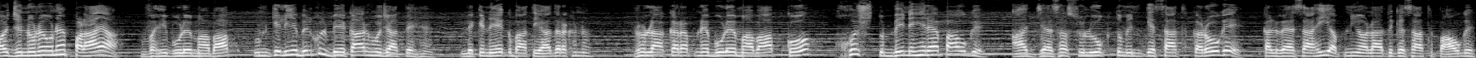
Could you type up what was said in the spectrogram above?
और जिन्होंने उन्हें पढ़ाया वही बूढ़े माँ बाप उनके लिए बिल्कुल बेकार हो जाते हैं। लेकिन एक बात याद रखना रुलाकर अपने बूढ़े माँ बाप को खुश तुम भी नहीं रह पाओगे। आज जैसा सुलूक तुम इनके साथ करोगे, कल वैसा ही अपनी औलाद के साथ पाओगे।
